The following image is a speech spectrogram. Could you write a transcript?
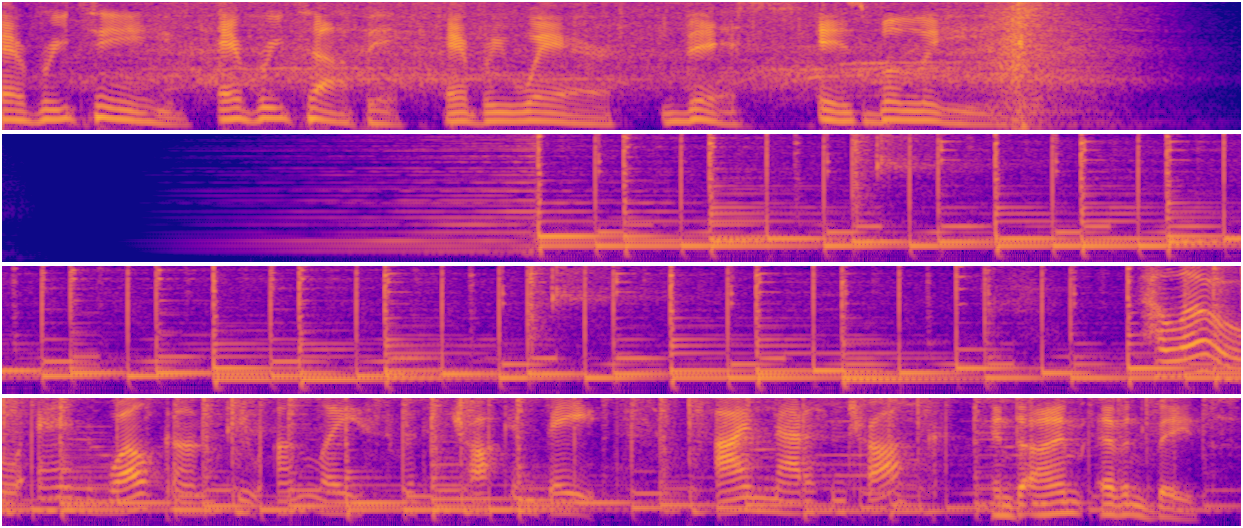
Every team, every topic, everywhere. This is Bleav. Hello, and welcome to Unlaced with Chock and Bates. I'm Madison Chock. And I'm Evan Bates,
